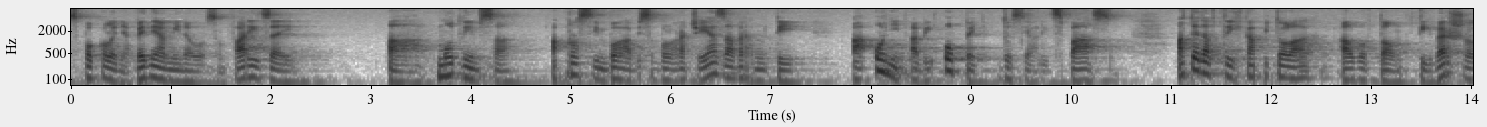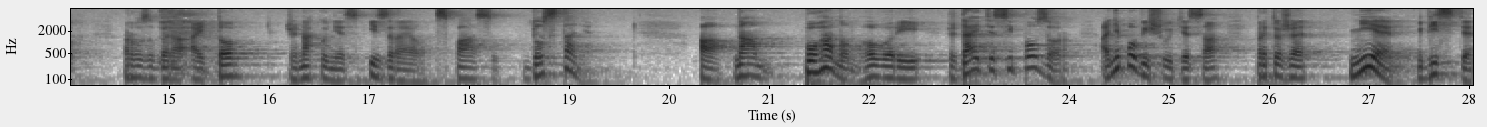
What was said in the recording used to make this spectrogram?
z pokolenia Benjaminovo, som farizej a modlím sa a prosím Boha, aby som bol radšej ja zavrhnutý a oni, aby opäť dosiahli spásu. A teda v tých kapitolách, alebo v, tom, v tých veršoch, rozoberá aj to, že nakoniec Izrael spásu dostane. A nám, pohanom, hovorí, že dajte si pozor a nepovyšujte sa, pretože nie vy ste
